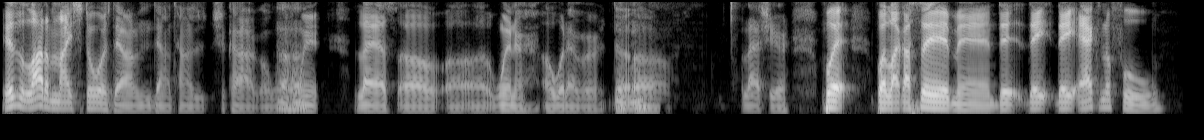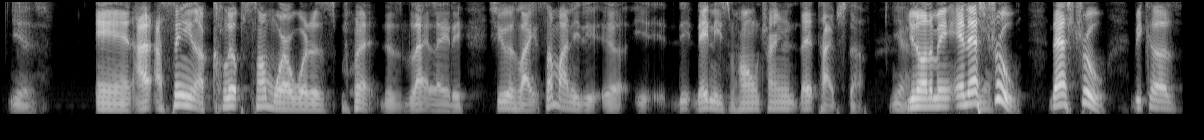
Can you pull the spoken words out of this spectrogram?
There's a lot of nice stores down in downtown Chicago. When I Uh-huh. went last uh, uh winter or whatever the Mhm. uh last year, but but like I said, man, they they they acting a fool. yes and I, I seen a clip somewhere where this this black lady, she was like, somebody, uh, they need some home training, that type stuff. yeah You know what I mean? And that's Yeah. true. That's true because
